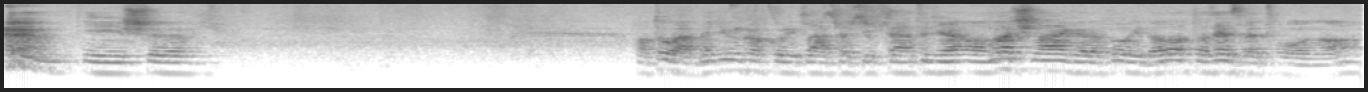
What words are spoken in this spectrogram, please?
és ha tovább megyünk, akkor itt láthatjuk, tehát ugye a nagy sláger a Covid alatt az ez lett volna,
